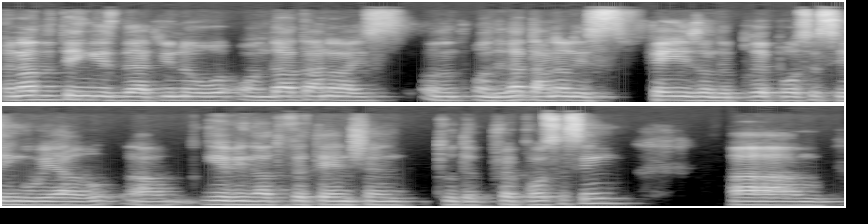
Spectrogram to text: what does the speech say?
another thing is that you know on that analyze on, on the data analysis phase on the pre-processing we are um, giving a lot of attention to the pre-processing. Um,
